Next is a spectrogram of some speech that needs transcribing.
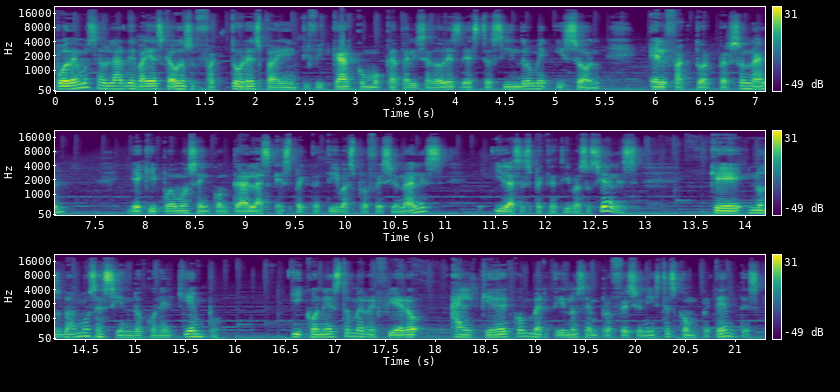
Podemos hablar de varias causas o factores para identificar como catalizadores de este síndrome y son el factor personal, y aquí podemos encontrar las expectativas profesionales y las expectativas sociales, que nos vamos haciendo con el tiempo. Y con esto me refiero al querer convertirnos en profesionistas competentes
